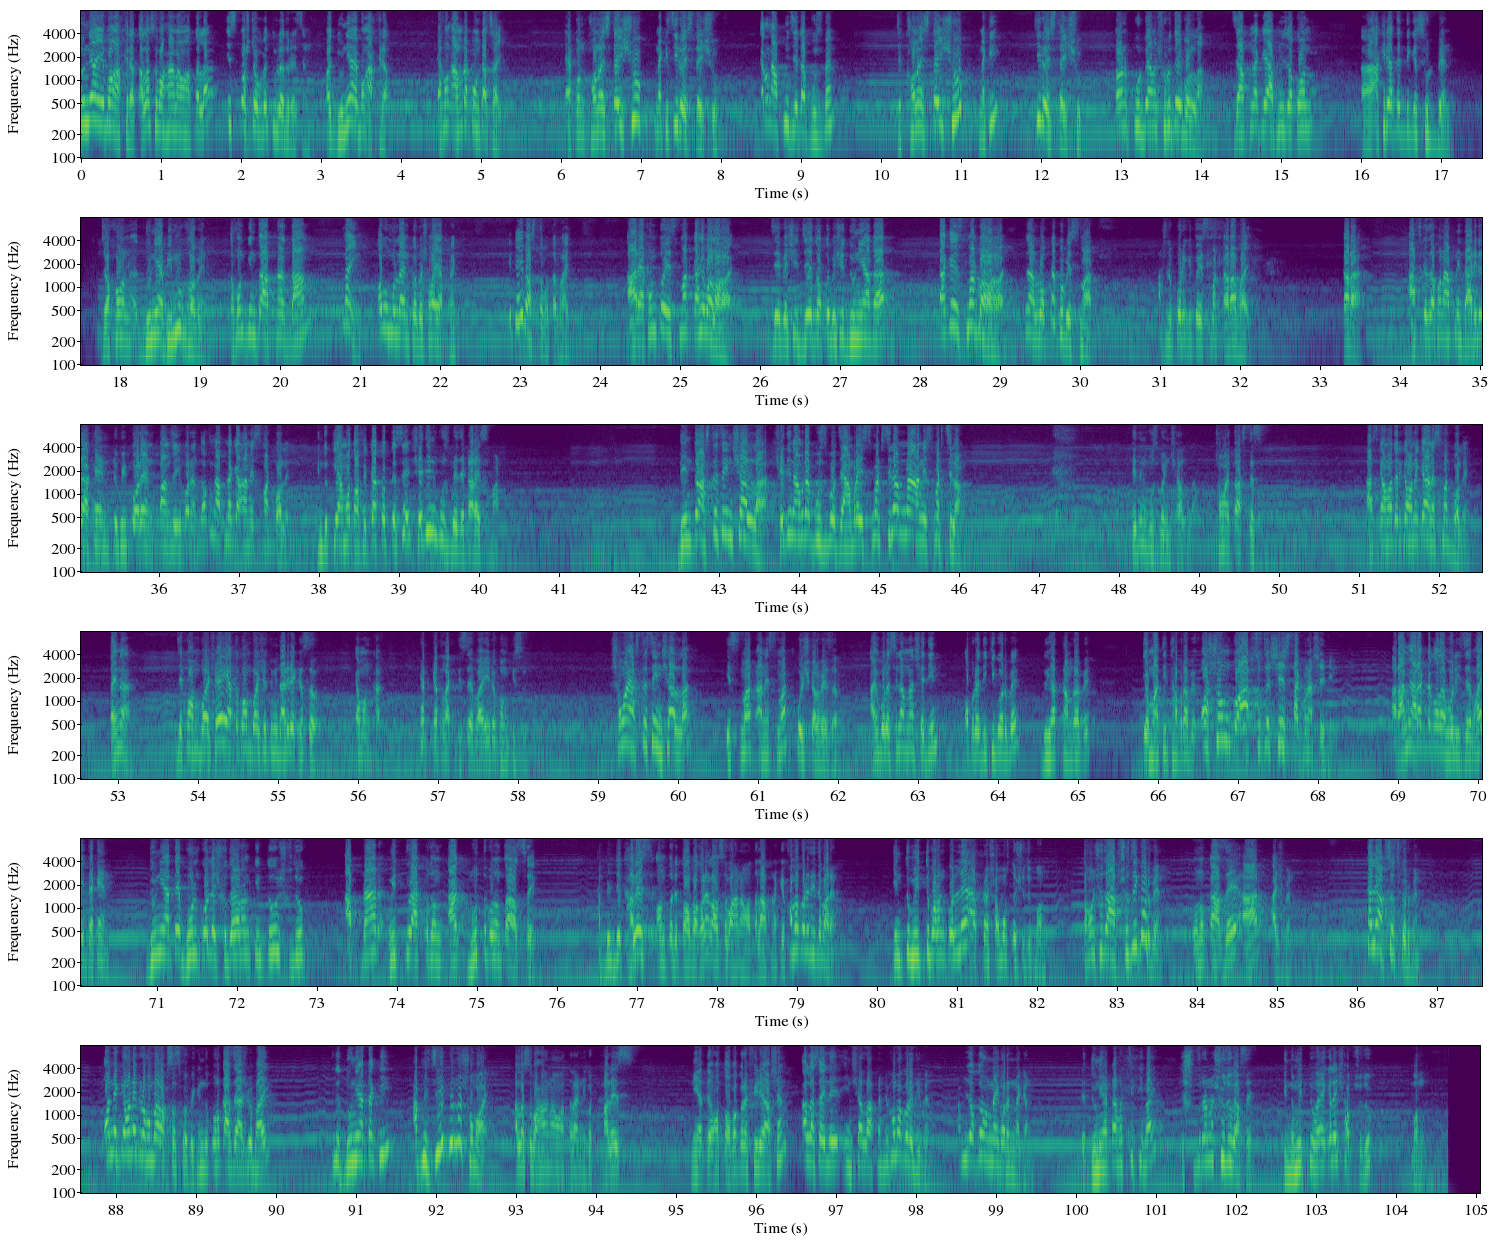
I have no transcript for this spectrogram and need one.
দুনিয়া এবং আখিরাত। আল্লাহ তাআলা স্পষ্টভাবে তুলে ধরেছেন। হয় দুনিয়া এবং আখিরাত। এখন আমরা কোনটা চাই? এখন ক্ষণস্থায়ী সুখ নাকি চিরস্থায়ী সুখ? এখন আপনি যেটা বুঝবেন, যে ক্ষণস্থায়ী সুখ নাকি চিরস্থায়ী সুখ? কারণ পূর্বে আমি শুরুতেই বললাম যে আপনাকে আপনি যখন আখিরাতের দিকে ছুটবেন, যখন দুনিয়া বিমুখ হবেন, তখন কিন্তু আপনার দাম নাই, অবমূল্যায়ন করবে সবাই আপনাকে। এটাই বাস্তবতা ভাই। আর এখন তো স্মার্ট কাকে বলা হয়? যে বেশি, যে যত বেশি দুনিয়াদার তাকে স্মার্ট বলা হয়। না, লোকটা খুব স্মার্ট আসলে পরিচিত স্মার্ট কারা ভাই? কারা? আজকে যখন আপনি দাড়ি রাখেন, টুপি পরেন, পাঞ্জাবি পরেন, তখন আপনাকে আন স্মার্ট বলে। কিন্তু কিয়ামত অপেক্ষা করতেছে, সেদিন বুঝবে যে কারা স্মার্ট দিন তো আসতেছে ইনশাআল্লাহ। সেদিন আমরা বুঝব যে আমরা স্মার্ট ছিলাম না আনস্মার্ট ছিলাম। সেদিন বুঝব ইনশাআল্লাহ। সময় তো আসতেছে। আজকে আমাদেরকে অনেকে আনস্মার্ট বলে, তাই না? যে কম বয়সে এত কম বয়সে তুমি দাঁড়িয়ে রেখেছো, কেমন খ্যাত খ্যাত লাগতেছে বা এরকম কিছু। সময় আসতেছে ইনশাআল্লাহ স্মার্ট আনস্মার্ট পরিষ্কার হয়ে যাবে। আমি বলেছিলাম না সেদিন, অপরাধী কি করবে? দুই হাত কামড়াবে, কেউ মাটি থাপড়াবে, অসংখ্য আফসোসের শেষ থাকবে না সেদিন। আর আমি আরেকটা কথা বলি যে, ভাই দেখেন, দুনিয়াতে ভুল করলে সুধারণ কিন্তু সুযোগ আপনার মৃত্যুর আগ পর্যন্ত, আগ মুহূর্ত পর্যন্ত আছে। আপনি যদি খালেস অন্তরে তবা করেন, আল্লাহ সুবহানাহু ওয়া আপনাকে ক্ষমা করে দিতে পারেন। কিন্তু মৃত্যুবরণ করলে আপনার সমস্ত সুযোগ বন্ধ। তখন শুধু আফসোসই করবেন, কোনো কাজে আর আসবেন না। খালি আফসোস করবেন। অনেকে অনেক রকম আফসোস করবে, কিন্তু কোনো কাজে আসবে ভাই। কিন্তু দুনিয়াটা কি? আপনি যে কোনো সময় আল্লাহ তাআলার নিকট খালেস নিয়াতে তবা করে ফিরে আসেন, আল্লাহ চাইলে ইনশাল্লাহ আপনাকে ক্ষমা করে দিবেন। আপনি যত অন্যায় করেন না কেন। দুনিয়াটা হচ্ছে কি ভাই? সুতরাং সুযোগ আছে, কিন্তু মৃত্যু হয়ে গেলে সব সুযোগ বন্ধ।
